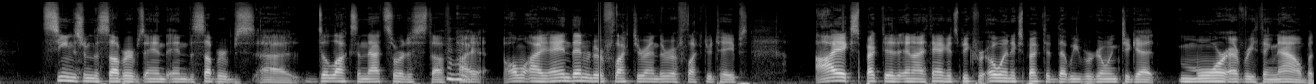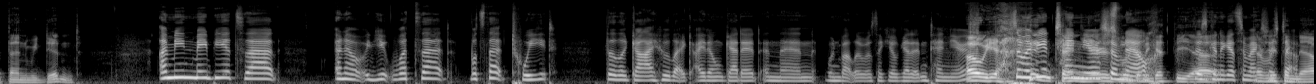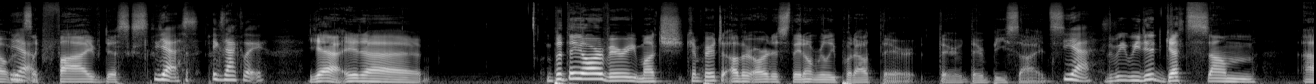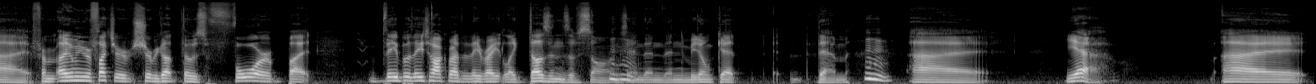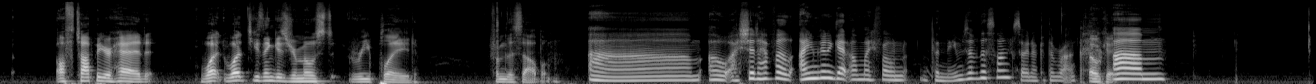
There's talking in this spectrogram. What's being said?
scenes from the suburbs and and the suburbs uh, deluxe and that sort of stuff. Mhm. I, I and then the reflector and the reflector tapes. I expected, and I think I could speak for Owen, expected that we were going to get more everything now, but then we didn't. I mean, maybe it's that. I know you. What's that? What's that tweet? The, the guy who like I don't get it, and then Win Butler was like, "You'll get it in ten years." Oh yeah. So maybe in 10 years from now, gonna get the, uh, gonna get some extra everything stuff. now. Yeah. It's like five discs. yes, exactly. Yeah, it uh but they are very much compared to other artists, they don't really put out their their their B-sides. Yeah, We we did get some uh from I mean Reflector sure we got those four, but they but they talk about that they write like dozens of songs Mhm. and then then we don't get them. hmm Uh yeah. Uh off the top of your head, what what do you think is your most replayed from this album? Um. Oh, I should have a. I'm gonna get on my phone the names of the songs so I don't get them wrong. Okay. Um.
